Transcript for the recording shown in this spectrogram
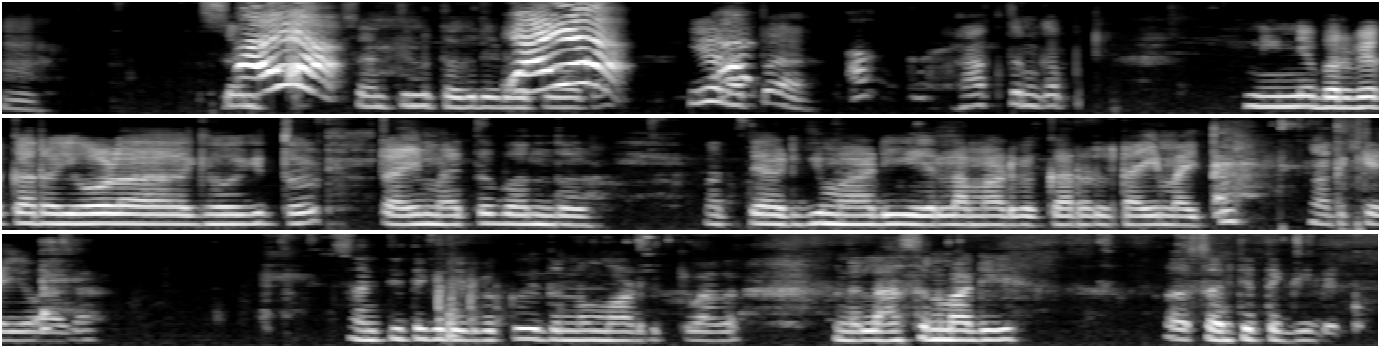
ಹ್ಞೂ ಸಂತಿನೂ ತೆಗೆದಿಡ್ಬೇಕು. ಏನಪ್ಪ? ಹಾಕ್ತನಕಪ್ಪ ನಿನ್ನೆ ಬರ್ಬೇಕಾದ್ರೆ ಏಳಾಗಿ ಹೋಗಿತ್ತು. ಟೈಮ್ ಆಯಿತು ಬಂದು. ಮತ್ತೆ ಅಡ್ಗೆ ಮಾಡಿ ಎಲ್ಲ ಮಾಡ್ಬೇಕಾದ್ರೆ ಟೈಮ್ ಆಯಿತು. ಅದಕ್ಕೆ ಇವಾಗ ಸಂತಿ ತೆಗೆದಿಡಬೇಕು. ಇದನ್ನು ಮಾಡಬೇಕು ಇವಾಗ. ಇವನ್ನೆಲ್ಲ ಹಸನು ಮಾಡಿ ಸಂತಿ ತೆಗಿಬೇಕು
